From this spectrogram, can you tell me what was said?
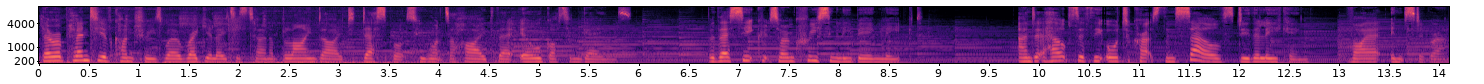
There are plenty of countries where regulators turn a blind eye to despots who want to hide their ill gotten gains. But their secrets are increasingly being leaked. And it helps if the autocrats themselves do the leaking via Instagram.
